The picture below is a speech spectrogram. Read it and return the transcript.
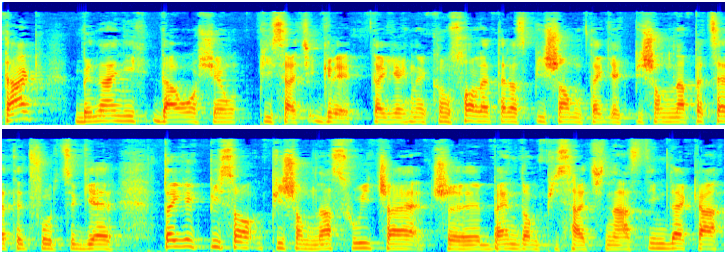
tak by na nich dało się pisać gry. Tak jak na konsole teraz piszą, tak jak piszą na PC ty twórcy gier, tak jak piszą, piszą na Switche, czy będą pisać na Steam Decka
